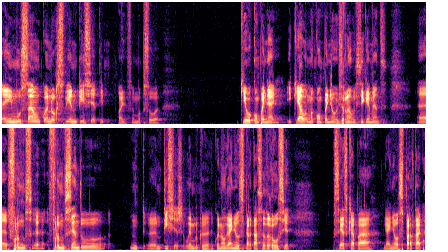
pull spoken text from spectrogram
a emoção quando eu recebi a notícia, tipo, olha, foi uma pessoa que eu acompanhei e que ela me acompanhou jornalisticamente, eh, fornece- fornecendo eh, notícias. Lembro que quando ele ganhou a Supertaça da Rússia, o CSKA ganhou o Spartak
